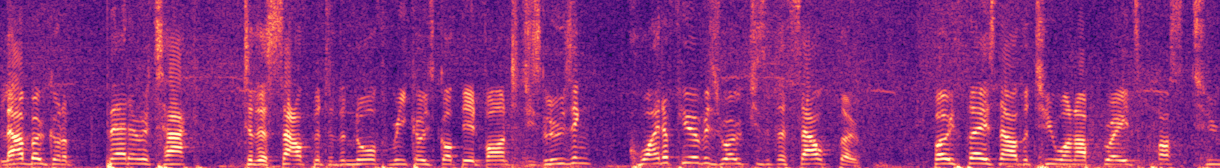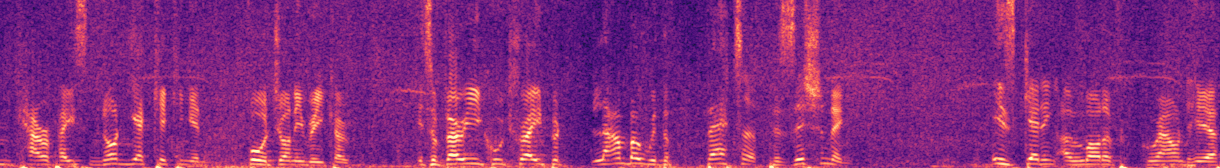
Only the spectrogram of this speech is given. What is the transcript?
Lambo got a better attack to the south, but to the north, Rico's got the advantage. He's losing quite a few of his roaches at the south, though. Both players now the 2-1 upgrades, plus 2 carapace, not yet kicking in for Johnny Rico. It's a very equal trade, but Lambo with the better positioning is getting a lot of ground here.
